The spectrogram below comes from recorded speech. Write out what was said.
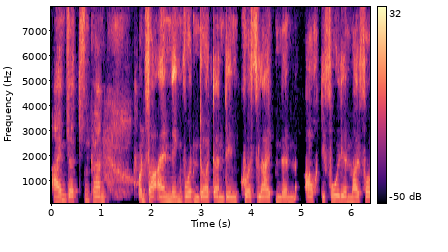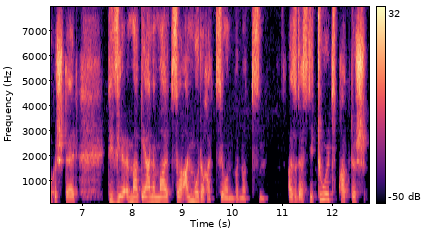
einsetzen kann und vor allen Dingen wurden dort dann den Kursleitenden auch die Folien mal vorgestellt, die wir immer gerne mal zur Anmoderation benutzen. Also dass die Tools praktisch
